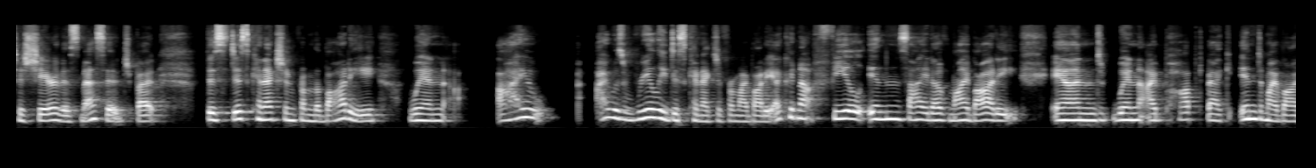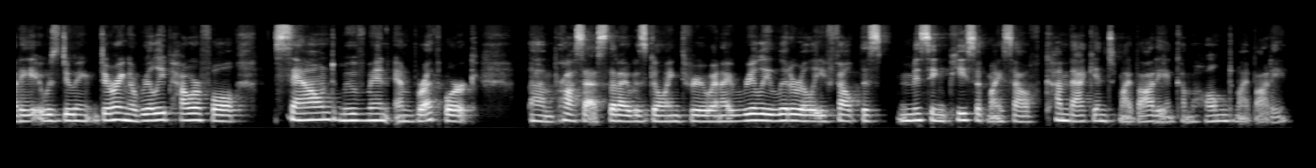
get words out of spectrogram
to share this message. But this disconnection from the body when I I was really disconnected from my body. I could not feel inside of my body. And when I popped back into my body, it was doing during a really powerful sound, movement, and breath work um, process that I was going through. And I really literally felt this missing piece of myself come back into my body and come home to my body.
